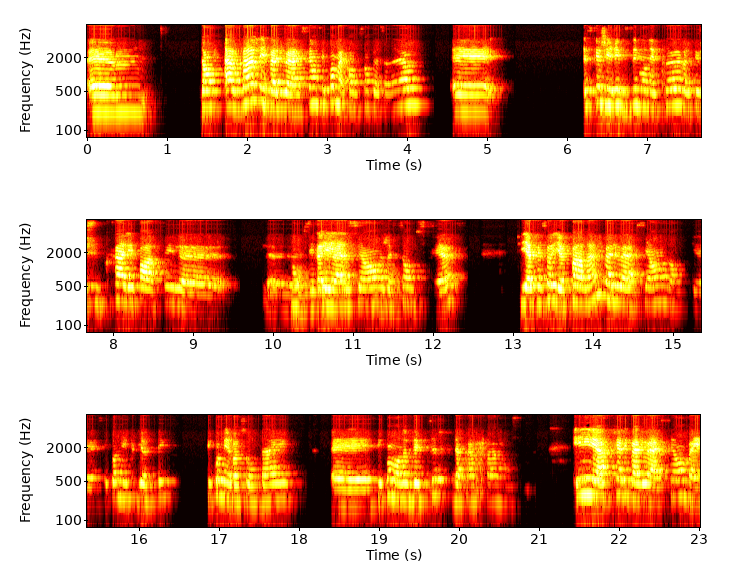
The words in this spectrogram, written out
donc, avant l'évaluation, c'est quoi ma condition personnelle? est-ce que j'ai révisé mon épreuve? Est-ce que je suis prêt à aller passer l'évaluation, gestion du stress? Puis après ça, il y a pendant l'évaluation, donc euh, c'est quoi mes priorités? C'est quoi mes ressources d'aide? Euh, c'est quoi mon objectif d'apprentissage aussi? Et après l'évaluation, ben,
